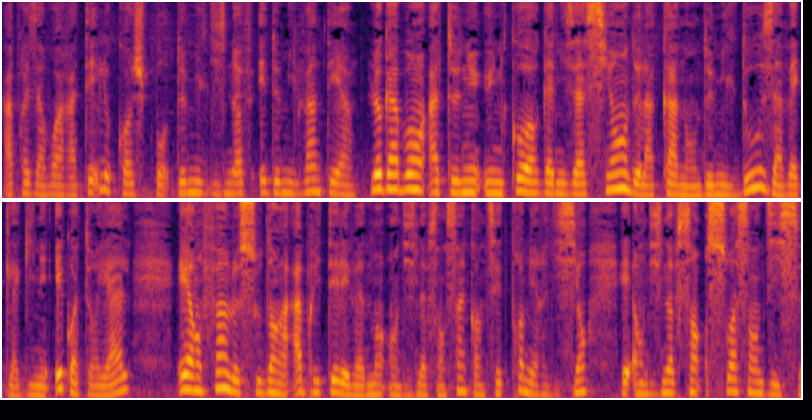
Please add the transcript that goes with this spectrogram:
après avoir raté le coche pour 2019 et 2021. Le Gabon a tenu une co-organisation de la Cannes en 2012 avec la Guinée équatoriale et enfin le Soudan a abrité l'événement en 1957 première édition et en 1970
